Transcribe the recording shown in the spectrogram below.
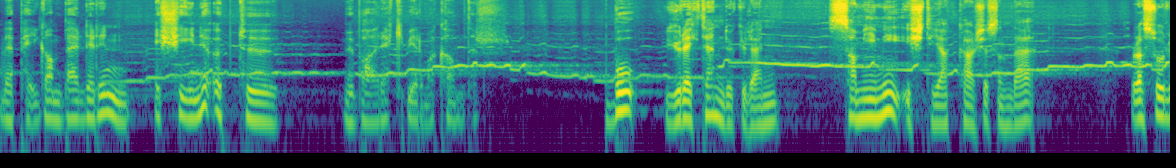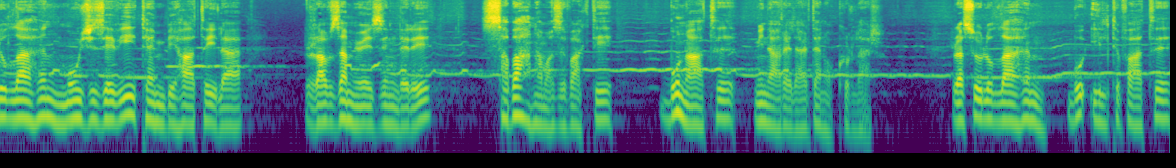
ve peygamberlerin eşiğini öptüğü mübarek bir makamdır. Bu yürekten dökülen samimi iştiyak karşısında Resulullah'ın mucizevi tembihatıyla Ravza müezzinleri sabah namazı vakti bu naatı minarelerden okurlar. Resulullah'ın bu iltifatı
